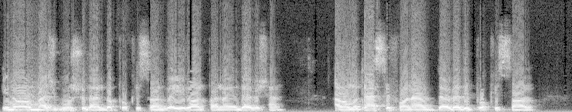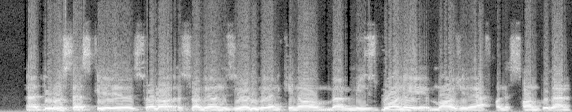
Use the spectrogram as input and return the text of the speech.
اینا مجبور شدن به پاکستان و ایران پناهنده بشن. اما متاسفانه دولت پاکستان درست است که سال، سالیان زیادی بودن که اینا میزبان مهاجرین افغانستان بودن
